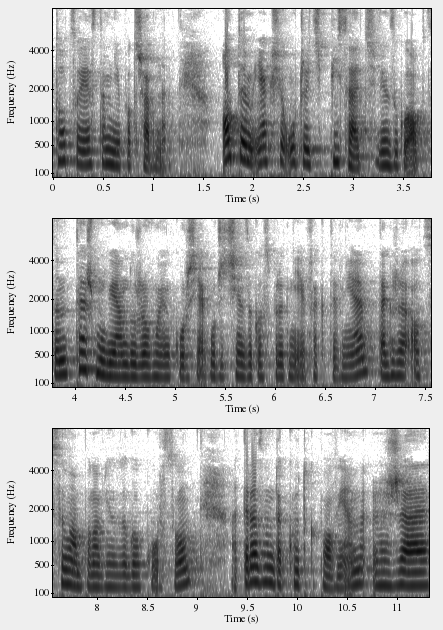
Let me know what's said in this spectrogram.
to, co jest tam niepotrzebne. O tym, jak się uczyć pisać w języku obcym, też mówiłam dużo w moim kursie, jak uczyć się języku sprytnie i efektywnie, także odsyłam ponownie do tego kursu. A teraz Wam tak krótko powiem, że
